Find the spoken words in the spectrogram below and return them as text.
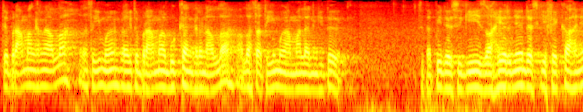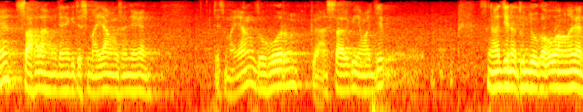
Kita beramal kerana Allah, Allah terima. Kalau kita beramal bukan kerana Allah, Allah tak terima amalan kita. Tetapi dari segi zahirnya, dari segi fiqahnya, sahlah macam yang kita semayang misalnya kan. Kita semayang, zuhur ke asar ke yang wajib, Sengaja nak tunjuk kat orang lah kan.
